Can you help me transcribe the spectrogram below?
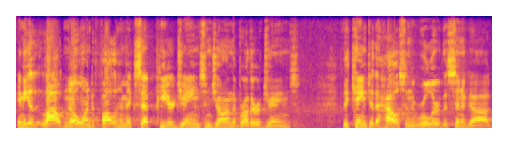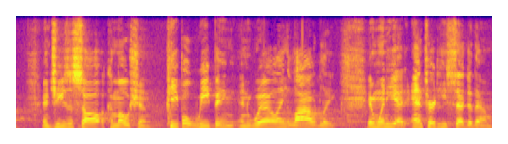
And he allowed no one to follow him except Peter, James, and John, the brother of James. They came to the house and the ruler of the synagogue, and Jesus saw a commotion, people weeping and wailing loudly. And when he had entered, he said to them,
